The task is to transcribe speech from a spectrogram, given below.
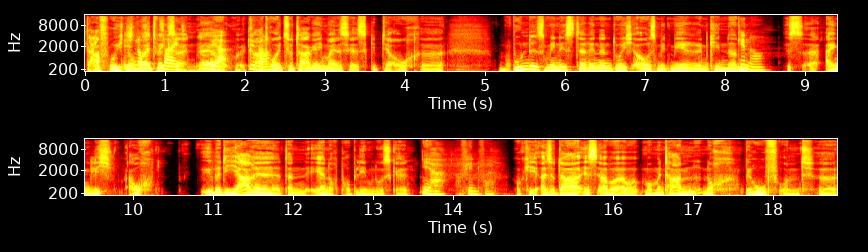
darf ruhig noch, noch weit Zeit. weg sein. Ja, ja. ja Gerade genau. heutzutage, ich meine, es, es gibt ja auch äh, Bundesministerinnen durchaus mit mehreren Kindern. Genau. Ist äh, eigentlich auch über die Jahre dann eher noch problemlos, gell? Ja, auf jeden Fall. Okay, also da ist aber momentan noch Beruf und äh,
